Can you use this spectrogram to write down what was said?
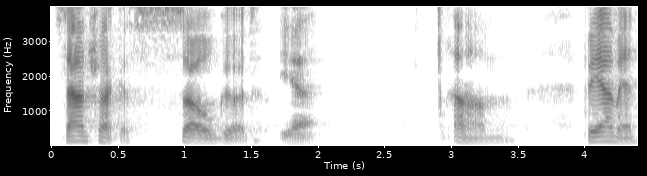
Soundtrack is so good. Yeah. Um, but yeah, man,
